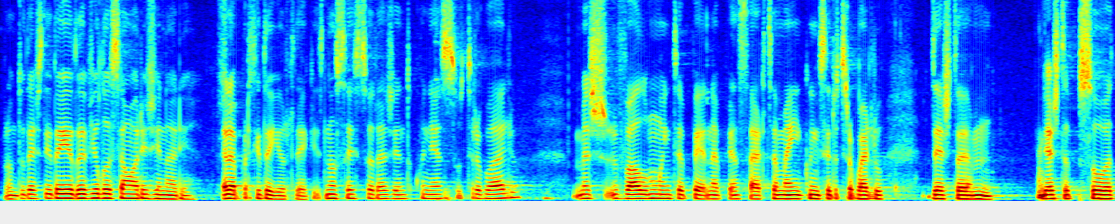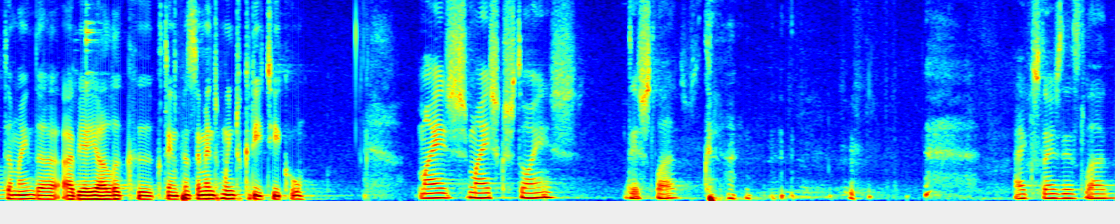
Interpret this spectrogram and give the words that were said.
Pronto, desta ideia da violação originária. Era a partir da Iordekis. Não sei se toda a gente conhece o trabalho, mas vale muito a pena pensar também e conhecer o trabalho desta, desta pessoa também, da Abia que, que tem um pensamento muito crítico. Mais, mais questões deste lado? Há questões desse lado?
